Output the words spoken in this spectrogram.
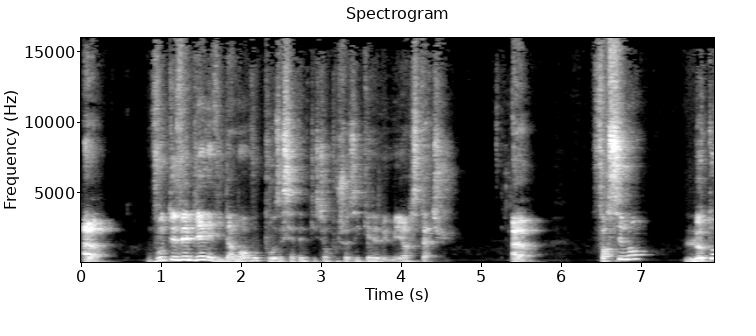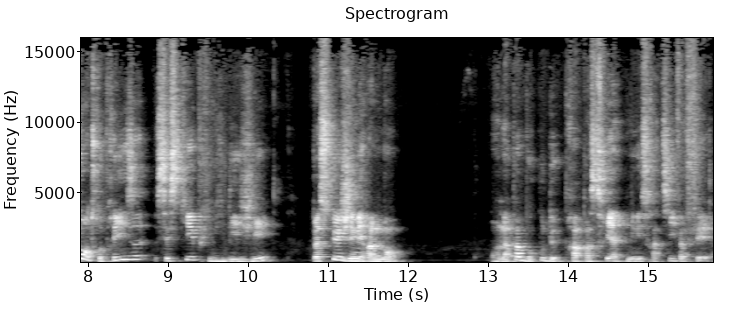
Alors, vous devez bien évidemment vous poser certaines questions pour choisir quel est le meilleur statut. Alors, Forcément, l'auto-entreprise, c'est ce qui est privilégié parce que généralement, on n'a pas beaucoup de papasserie administrative à faire.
